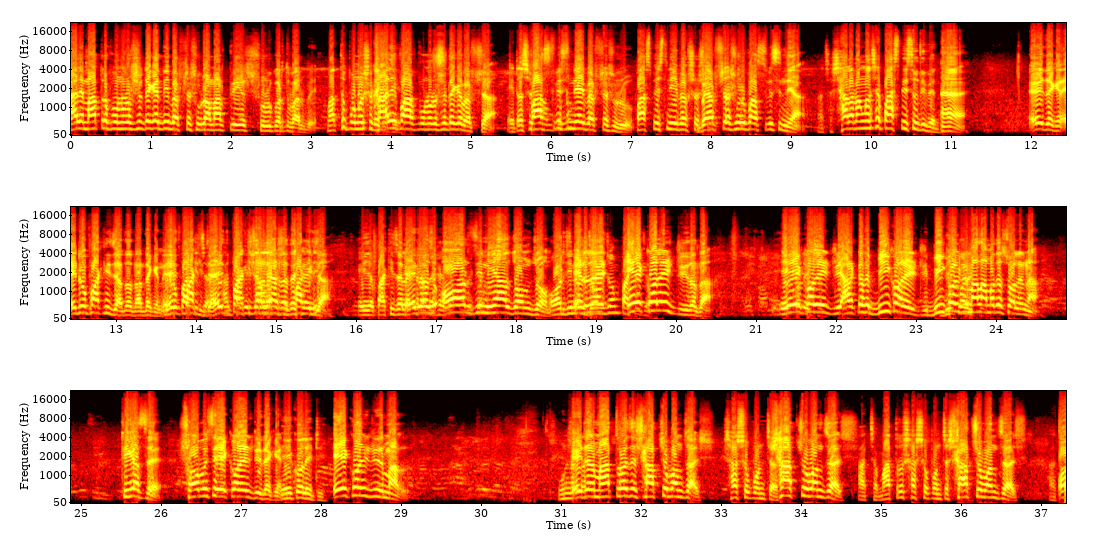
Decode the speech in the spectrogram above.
খালি মাত্র পনেরোশো টাকা দিয়ে ব্যবসা শুরু আমার শুরু করতে পারবে। মাত্র পনেরোশো খালি পনেরোশো টাকা ব্যবসা। এটা পাঁচ পিস নিয়ে ব্যবসা শুরু। পাঁচ পিস নিয়ে ব্যবসা শুরু। ব্যবসা শুরু পাঁচ পিস নেয়া। আচ্ছা সারা বাংলাদেশে পাঁচ পিসও দিবেন? হ্যাঁ। এই দেখেন এটাও পাকিজা দাদা দেখেন এই এটাও পাকিজা এই পাকিজা। আসে দেখাই দিই। পাকিজা। এই যে পাকিজা এটা হচ্ছে। অরিজিনাল জমজম। এটা জমজম এ কোয়ালিটি দাদা। এ। কোয়ালিটি আরেকটা বি কোয়ালিটি বি কোয়ালিটির মাল আমাদের চলে না। ঠিক আছে? সব হচ্ছে এ কোয়ালিটি দেখেন। এ কোয়ালিটি এ কোয়ালিটির মাল। এটার মাত্র হচ্ছে সাতশো পঞ্চাশ সাতশো পঞ্চাশ। সাতশো পঞ্চাশ। আচ্ছা মাত্র সাতশো পঞ্চাশ সাতশো পঞ্চাশ।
